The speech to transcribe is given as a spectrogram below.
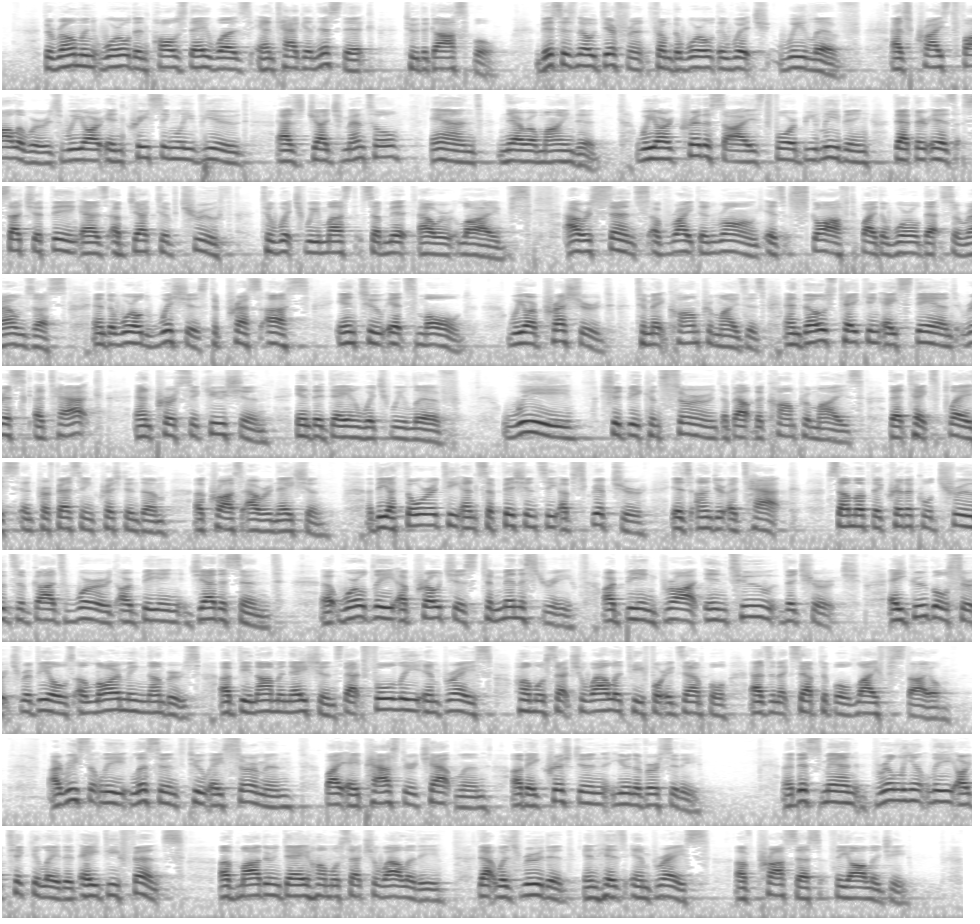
The Roman world in Paul's day was antagonistic to the gospel. This is no different from the world in which we live. As Christ followers, we are increasingly viewed as judgmental and narrow minded we are criticized for believing that there is such a thing as objective truth to which we must submit our lives. Our sense of right and wrong is scoffed by the world that surrounds us, and the world wishes to press us into its mold. We are pressured to make compromises, and those taking a stand risk attack and persecution in the day in which we live. We should be concerned about the compromise that takes place in professing Christendom across our nation. The authority and sufficiency of Scripture is under attack. Some of the critical truths of God's Word are being jettisoned. Uh, worldly approaches to ministry are being brought into the church. A Google search reveals alarming numbers of denominations that fully embrace homosexuality, for example, as an acceptable lifestyle. I recently listened to a sermon by a pastor chaplain of a Christian university. Uh, this man brilliantly articulated a defense of modern day homosexuality that was rooted in his embrace of process theology.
